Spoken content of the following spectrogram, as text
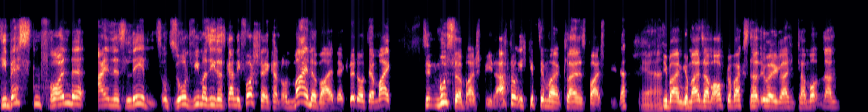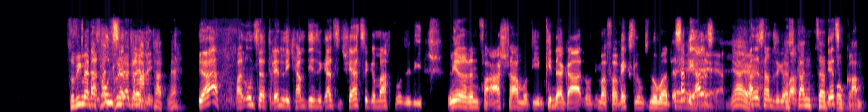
die besten Freunde eines Lebens. Und so, wie man sich das gar nicht vorstellen kann. Und meine beiden, der Knitter und der Mike, sind Musterbeispiele. Achtung, ich gebe dir mal ein kleines Beispiel. Ne? Ja. Die beiden gemeinsam aufgewachsen, hat immer die gleichen Klamotten an. So wie man das halt früher unzertrennlich. gemacht hat, ne? Ja, waren unzertrennlich, haben diese ganzen Scherze gemacht, wo sie die Lehrerinnen verarscht haben und die im Kindergarten und immer Verwechslungsnummern. Das haben die Ja, alles, ja, ja, ja, alles ja. haben sie Das gemacht. ganze Jetzt- Programm.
